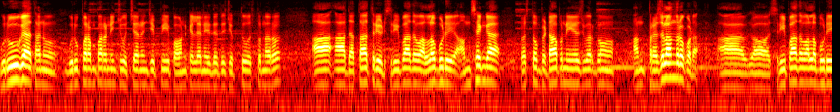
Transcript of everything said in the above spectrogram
గురువుగా తను గురు పరంపర నుంచి వచ్చానని చెప్పి పవన్ కళ్యాణ్ ఏదైతే చెప్తూ వస్తున్నారో ఆ దత్తాత్రేయుడు శ్రీపాద వల్లభుడి అంశంగా ప్రస్తుతం పిఠాపు నియోజకవర్గం అన్- ప్రజలందరూ కూడా ఆ శ్రీపాద వల్లభుడి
